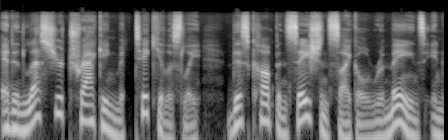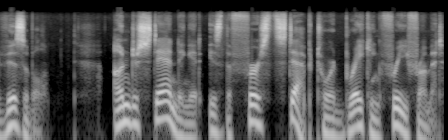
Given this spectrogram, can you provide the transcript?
And unless you're tracking meticulously, this compensation cycle remains invisible. Understanding it is the first step toward breaking free from it.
